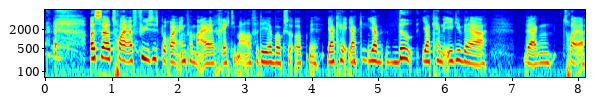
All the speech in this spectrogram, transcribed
og så tror jeg, at fysisk berøring for mig er rigtig meget, for det jeg er vokset op med. Jeg, kan, jeg, jeg ved, jeg kan ikke være hverken, tror jeg,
